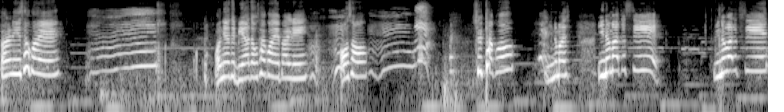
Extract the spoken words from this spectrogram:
빨리 사과해. 언니한테 미안하다고 사과해 빨리. 어서. 싫다고? 이놈 아저씨. 이놈 아저씨. 이놈 아저씨.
